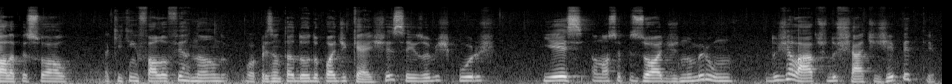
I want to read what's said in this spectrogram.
Fala pessoal, aqui quem fala é o Fernando, o apresentador do podcast Receios Obscuros, e esse é o nosso episódio número 1 dos relatos do chat GPT.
